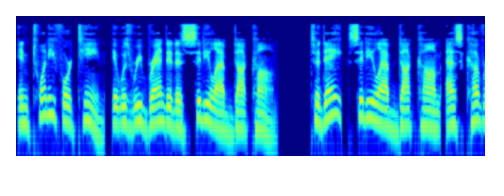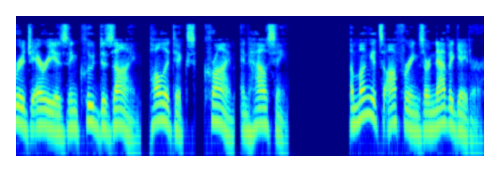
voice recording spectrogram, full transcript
In 2014, it was rebranded as CityLab.com. Today, CityLab.com's coverage areas include design, politics, crime, and housing. Among its offerings are Navigator,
